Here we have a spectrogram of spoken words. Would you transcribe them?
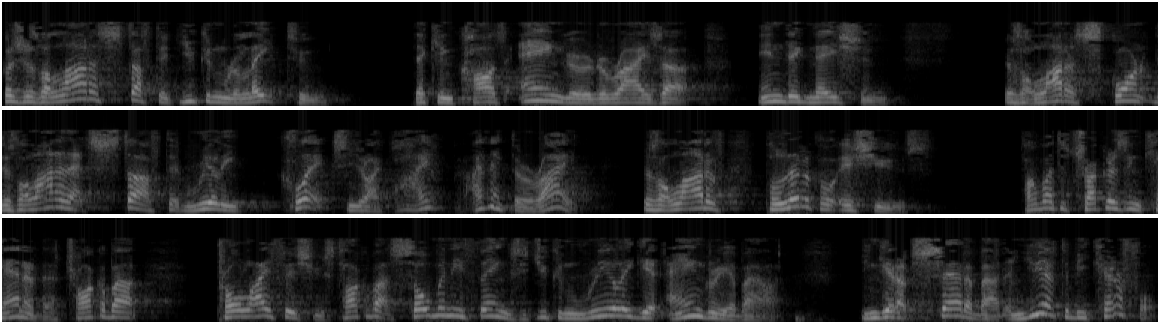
Because there's a lot of stuff that you can relate to that can cause anger to rise up, indignation. There's a lot of scorn. There's a lot of that stuff that really clicks. And you're like, well, I, I think they're right. There's a lot of political issues. Talk about the truckers in Canada. Talk about pro-life issues. Talk about so many things that you can really get angry about. You can get upset about. And you have to be careful.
